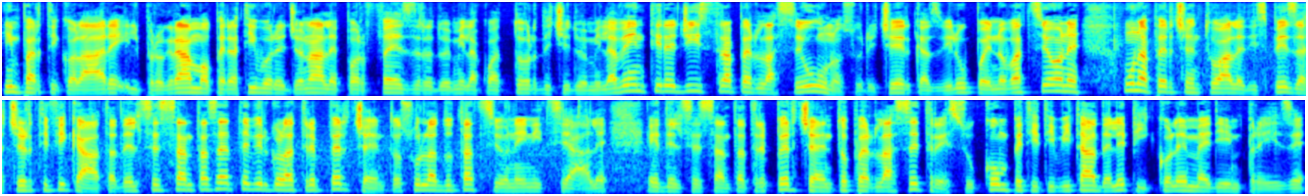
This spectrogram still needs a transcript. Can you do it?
In particolare, il programma operativo regionale Porfesr 2014-2020 registra per l'asse 1 su ricerca, sviluppo e innovazione una percentuale di spesa certificata certificata del 67,3% sulla dotazione iniziale e del 63% per l'asse 3 su competitività delle piccole e medie imprese.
